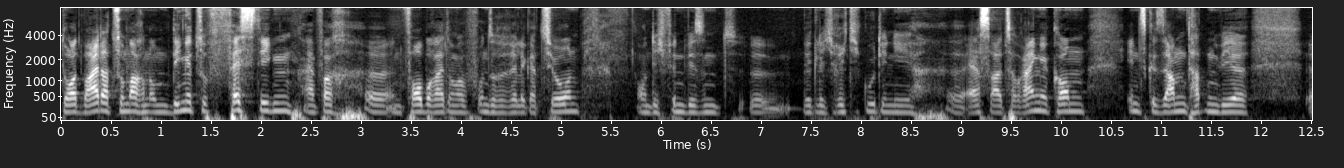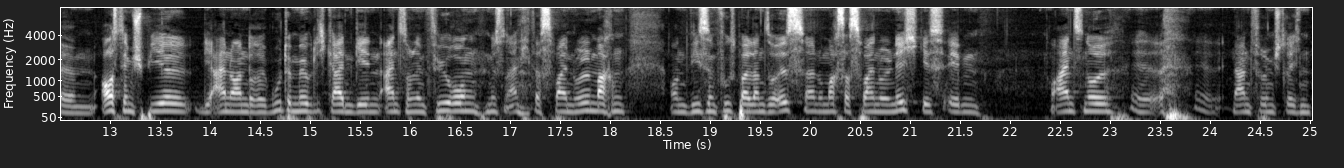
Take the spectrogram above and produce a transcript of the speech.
dort weiterzumachen, um Dinge zu festigen, einfach äh, in Vorbereitung auf unsere Relegation. Und ich finde, wir sind äh, wirklich richtig gut in die äh, erste Halbzeit reingekommen. Insgesamt hatten wir ähm, aus dem Spiel die eine oder andere gute Möglichkeiten, gehen 1-0 in Führung, müssen eigentlich das 2-0 machen. Und wie es im Fußball dann so ist, du machst das 2-0 nicht, gehst eben 1-0 äh, in Anführungsstrichen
